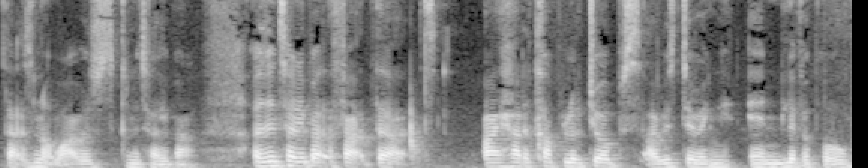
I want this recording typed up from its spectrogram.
that's not what I was going to tell you about. I was going to tell you about the fact that I had a couple of jobs I was doing in Liverpool.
